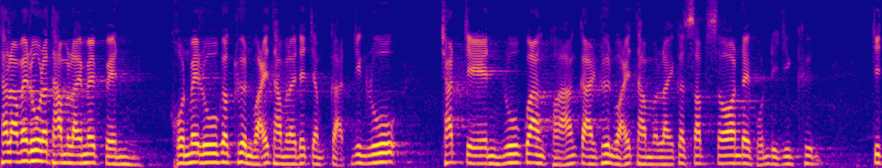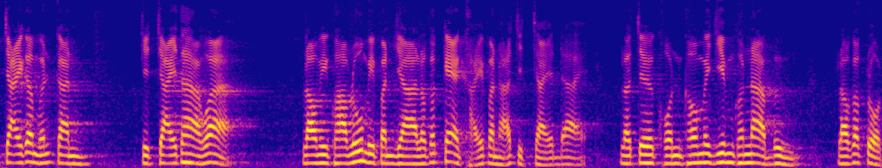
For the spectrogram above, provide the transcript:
ถ้าเราไม่รู้เราทำอะไรไม่เป็น คนไม่รู้ก็เคลื่อนไหวทำอะไรได้จำกัด ยิ่งรู้ ชัดเจนรู้กว้างขวางการเคลื่อนไหวทำอะไรก็ซับซ้อนได้ผลดียิ่งขึ้น จิตใจก็เหมือนกัน จิตใจถ้าว่าเรามีความรู้มีปัญญา เราก็แก้ไขปัญหาจิตใจได้ เราเจอคนเขาไม่ยิ้มเขาหน้าบึง้งเราก็โกรธ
